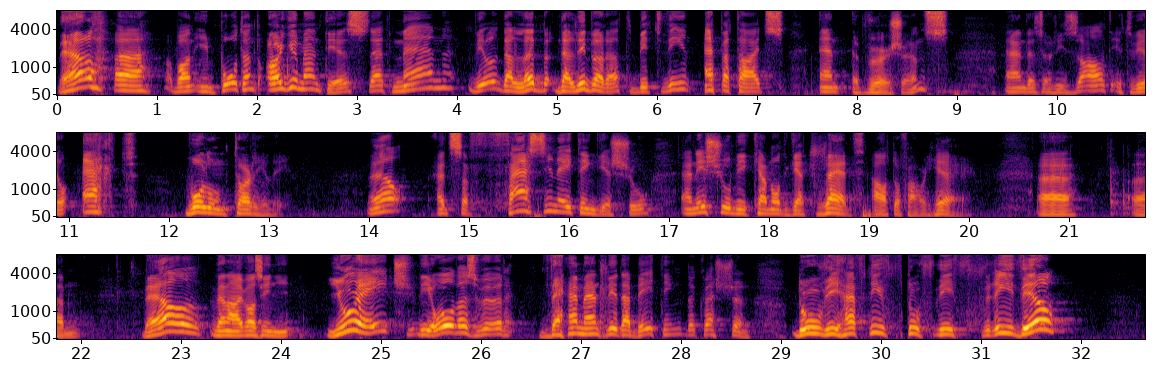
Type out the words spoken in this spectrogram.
Well, uh, one important argument is that man will delib- deliberate between appetites and aversions, and as a result, it will act voluntarily. Well, it's a fascinating issue, an issue we cannot get rid out of our hair. Uh, um, well, when I was in your age, we always were vehemently debating the question do we have to, be free will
